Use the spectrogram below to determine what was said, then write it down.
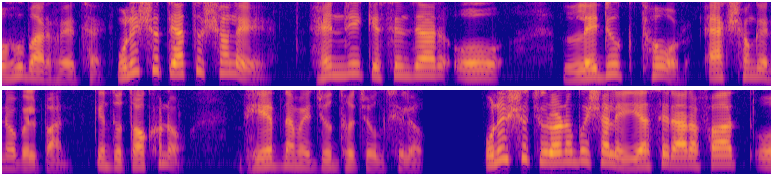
বহুবার হয়েছে। উনিশশো তিয়াত্তর সালে হেনরি কেসেঞ্জার ও লেডুক থোর একসঙ্গে নোবেল পান, কিন্তু তখনও ভিয়েতনামে যুদ্ধ চলছিল। উনিশশো চুরানব্বই সালে ইয়াসের আরাফাত ও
